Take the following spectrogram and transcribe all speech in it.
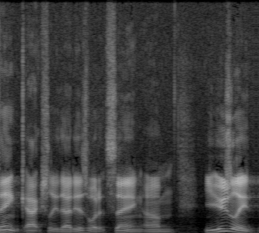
think actually that is what it's saying. Um, usually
